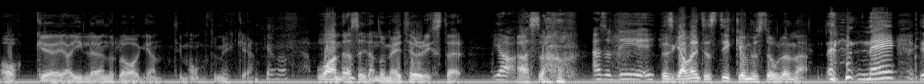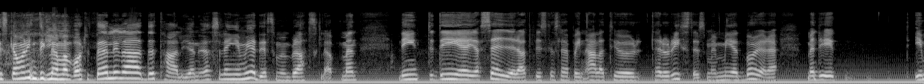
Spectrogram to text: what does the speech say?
Och eh, jag gillar ändå lagen till mångt och mycket. Ja. Å andra sidan, de är ju terrorister. Ja. Alltså, alltså det... det ska man inte sticka under stolen med. Nej, det ska man inte glömma bort. Den lilla detaljen. Jag slänger med det som en brasklapp. Men det är inte det jag säger att vi ska släppa in alla terrorister som är medborgare. Men det är i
